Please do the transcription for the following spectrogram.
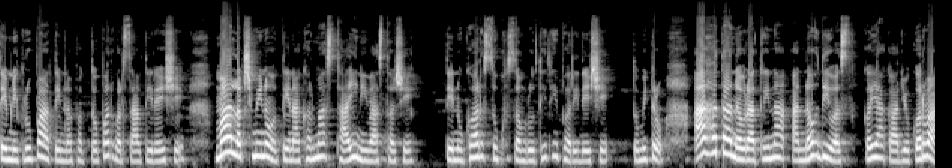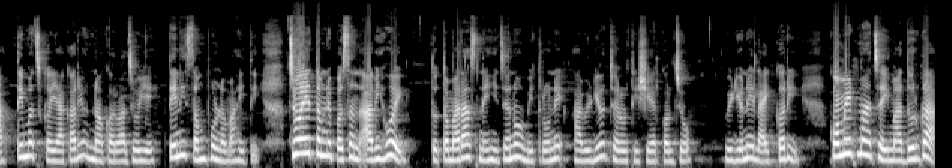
તેમની કૃપા તેમના ભક્તો પર વરસાવતી રહેશે. મા લક્ષ્મીનો તેના ઘરમાં સ્થાયી નિવાસ થશે. તેનું ઘર સુખ સમૃદ્ધિથી ભરી દેશે. તો મિત્રો, આ હતા નવરાત્રિના આ નવ દિવસ કયા કાર્યો કરવા તેમજ કયા કાર્યો ન કરવા જોઈએ તેની સંપૂર્ણ માહિતી. જો એ તમને પસંદ આવી હોય તો તમારા સ્નેહીજનો મિત્રોને આ વીડિયો જરૂરથી શેર કરજો. વિડીયોને લાઇક કરી કોમેન્ટમાં જય મા દુર્ગા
